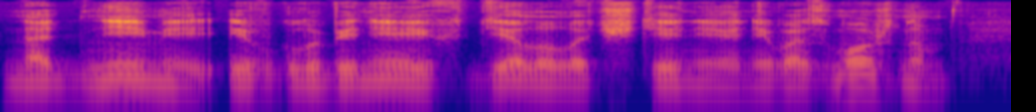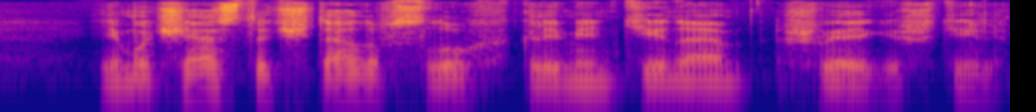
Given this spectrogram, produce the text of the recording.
над ними и в глубине их делала чтение невозможным, ему часто читала вслух Клементина Швейгештиль.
